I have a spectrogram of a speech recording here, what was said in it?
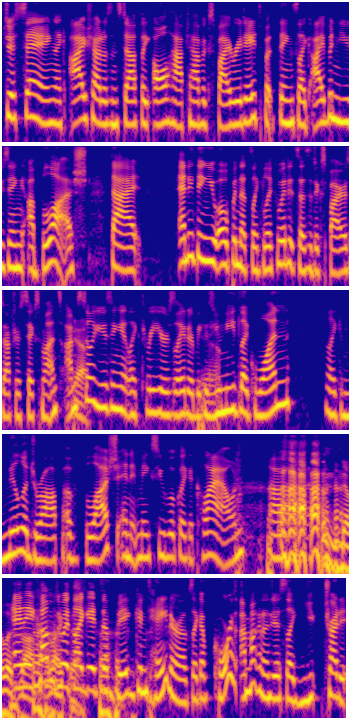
just saying, like eyeshadows and stuff, they all have to have expiry dates. But things like I've been using a blush that anything you open that's like liquid, it says it expires after six months. I'm Yeah. still using it like three years later because you need like one like millidrop of blush and it makes you look like a clown. Melodrama. And it comes like with that. like it's a big container. It's like, of course, I'm not gonna just like you, try to.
